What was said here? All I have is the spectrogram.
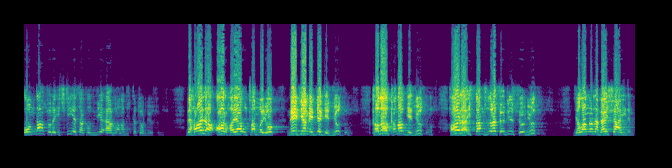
Ondan sonra içkiyi yasakladı diye Erdoğan'a diktatör diyorsunuz. Ve hala ar haya utanma yok. Medya medya geziyorsunuz. Kanal kanal geziyorsunuz. Hala İslamcılara söylediğinizi söylüyorsunuz. Yalanlarına ben şahidim.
